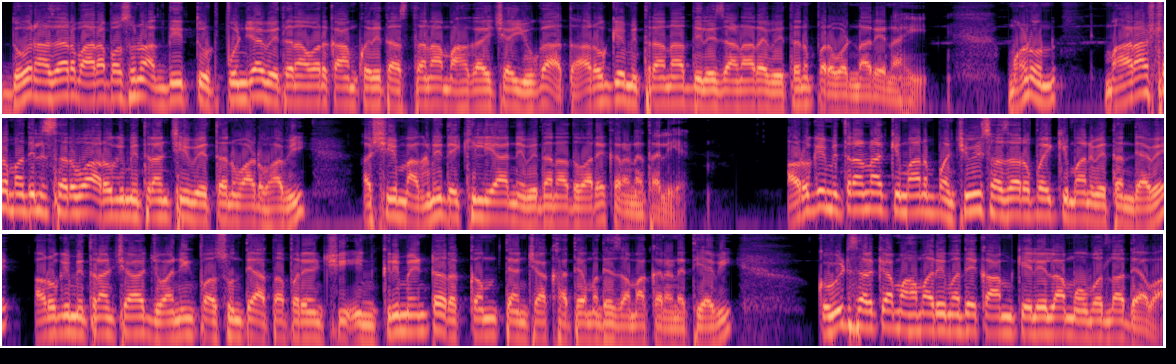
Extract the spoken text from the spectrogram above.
दोन हजार बारापासून अगदी तुटपुंज्या वेतनावर काम करीत असताना महागाईच्या युगात आरोग्य मित्रांना दिले जाणारे वेतन परवडणारे नाही. म्हणून महाराष्ट्रामधील सर्व आरोग्य मित्रांची वेतन वाढ व्हावी अशी मागणी देखील या निवेदनाद्वारे करण्यात आली आहे. आरोग्य मित्रांना किमान पंचवीस हजार रुपये किमान वेतन द्यावे. आरोग्य मित्रांच्या जॉईनिंगपासून ते आतापर्यंतची इन्क्रिमेंट रक्कम त्यांच्या खात्यामध्ये जमा करण्यात यावी. कोविड सारख्या महामारीमध्ये काम केलेला मोबदला द्यावा.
